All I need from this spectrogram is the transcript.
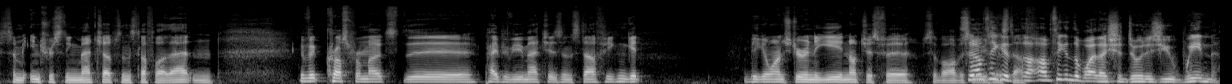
some interesting matchups and stuff like that, and if it cross promotes the pay per view matches and stuff, you can get bigger ones during the year, not just for Survivor So I'm Series thinking, and stuff. I'm thinking the way they should do it is you win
